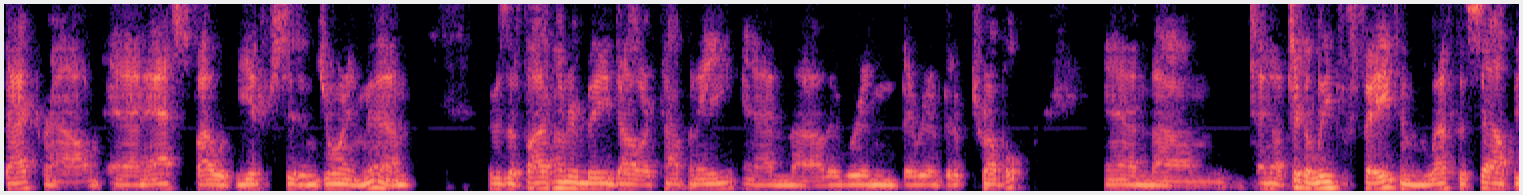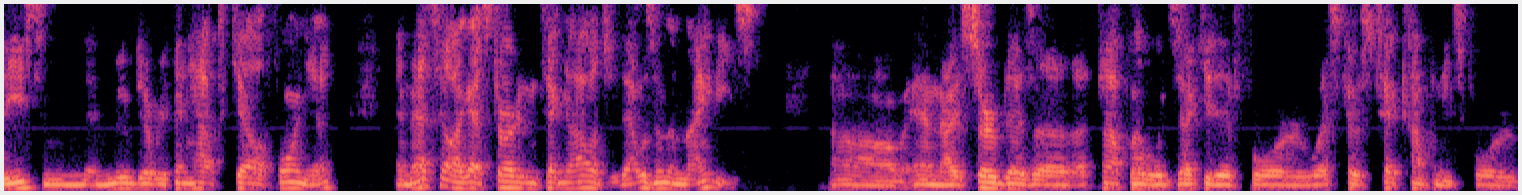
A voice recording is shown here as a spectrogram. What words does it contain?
background and asked if I would be interested in joining them. It was a $500 million company, and uh, they were in they were in a bit of trouble. And um, and I took a leap of faith and left the southeast and, and moved everything out to California. And that's how I got started in technology. That was in the 90s. Uh, and I served as a, a, top level executive for West Coast tech companies for,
